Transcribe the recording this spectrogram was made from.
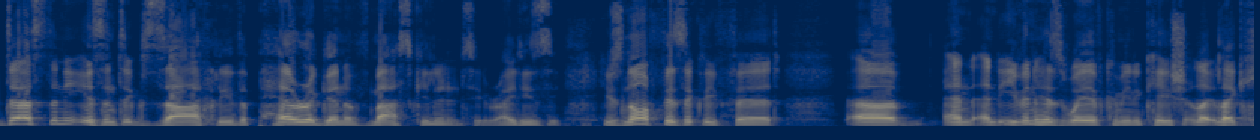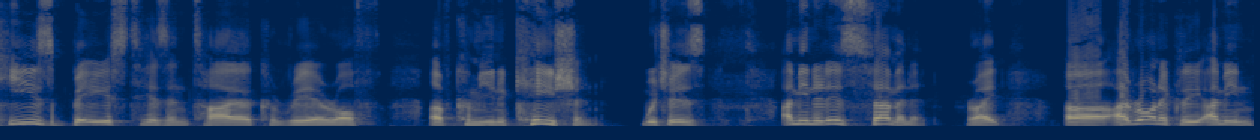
Destiny isn't exactly the paragon of masculinity, right? He's he's not physically fit, uh, and and even his way of communication, like like he's based his entire career off of communication, which is, I mean, it is feminine, right? Uh, ironically, I mean,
